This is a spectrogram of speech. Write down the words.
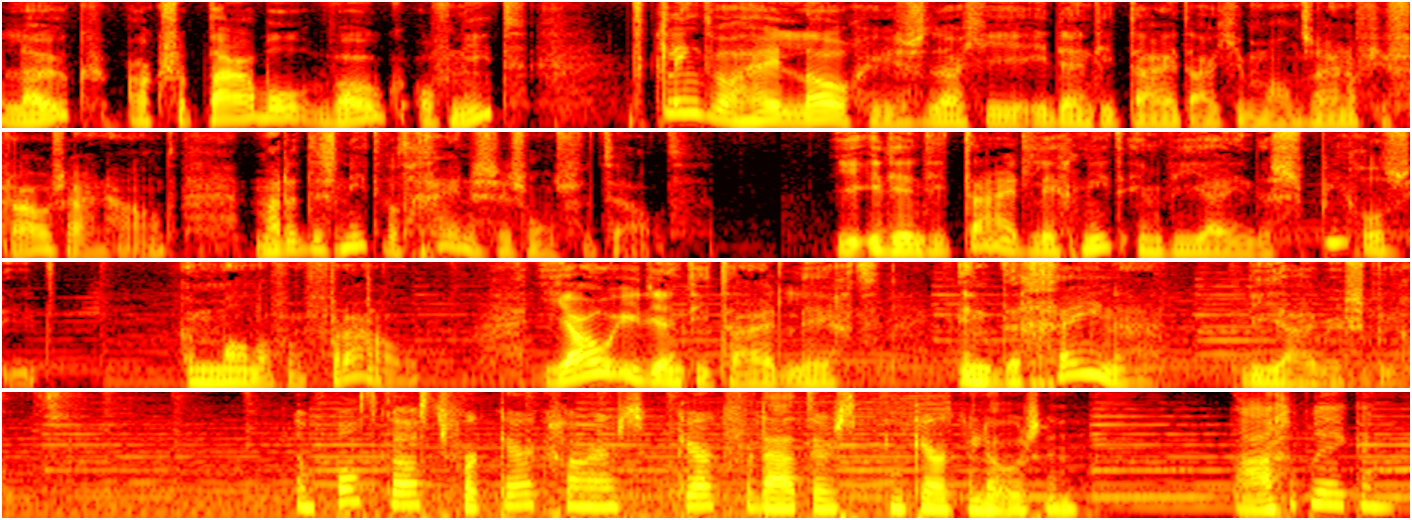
Leuk, acceptabel, woke of niet? Het klinkt wel heel logisch dat je je identiteit uit je man zijn of je vrouw zijn haalt, maar dat is niet wat Genesis ons vertelt. Je identiteit ligt niet in wie jij in de spiegel ziet, een man of een vrouw. Jouw identiteit ligt in degene die jij weerspiegelt. Een podcast voor kerkgangers, kerkverlaters en kerkelozen. Aangebreken.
